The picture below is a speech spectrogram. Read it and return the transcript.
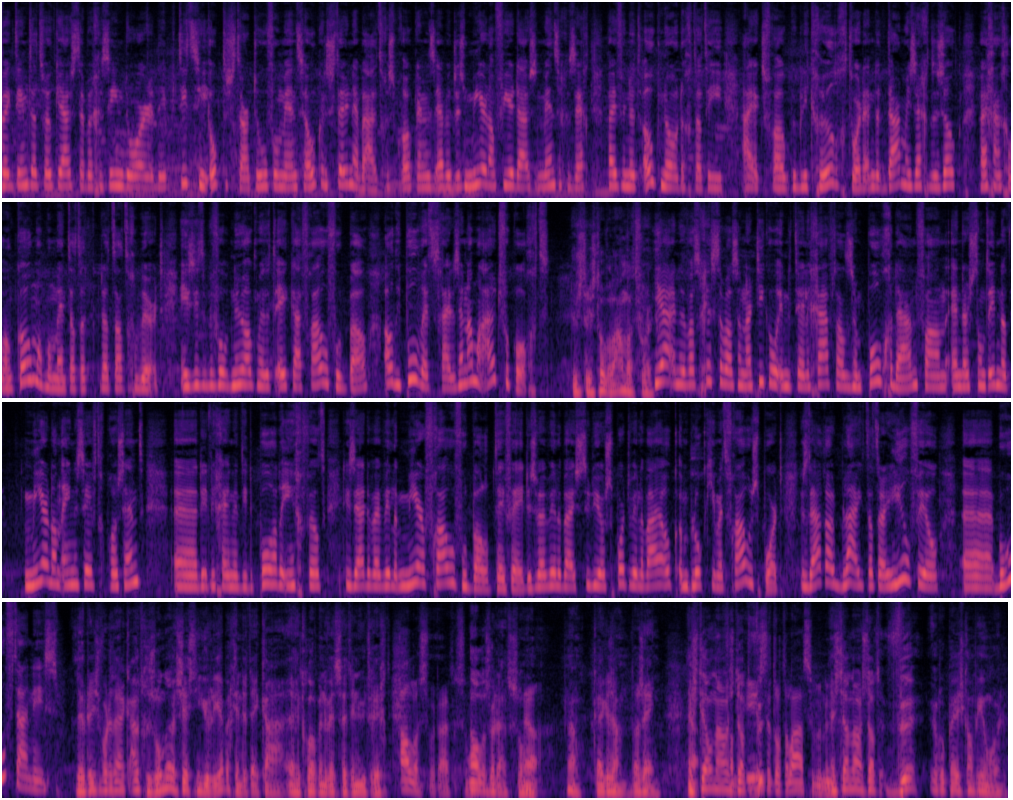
Ik denk dat we ook juist hebben gezien door de petitie op te starten... hoeveel mensen ook een steun hebben uitgesproken. En ze hebben dus meer dan 4000 mensen gezegd... wij vinden het ook nodig dat die Ajax-vrouwen publiek gehuldigd worden. En daarmee zeggen ze dus ook... wij gaan gewoon komen op het moment dat dat, dat gebeurt. En je ziet het bijvoorbeeld nu ook met het EK vrouwenvoetbal. Al die poolwedstrijden zijn allemaal uitverkocht. Dus er is toch wel aandacht voor. Ja, en er was, gisteren was een artikel in de Telegraaf... daar hadden ze een poll gedaan van, en daar stond in dat meer dan 71 procent... eh, die, diegenen die de poll hadden ingevuld... die zeiden wij willen meer vrouwenvoetbal op tv. Dus wij willen bij Studio Sport willen wij ook een blokje met vrouwensport. Dus daaruit blijkt dat er heel veel eh, behoefte aan is. Leo, deze wordt het eigenlijk uitgezonden. 16 juli hè, begint het EK, eh, ik geloof in de wedstrijd in Utrecht. Alles wordt uitgezonden. Alles wordt uitgezonden. Ja. Nou, kijk eens aan, dat is één. En Ja, stel nou eens van de dat eerste we, tot de laatste minuut. en stel nou eens dat we Europees kampioen worden.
